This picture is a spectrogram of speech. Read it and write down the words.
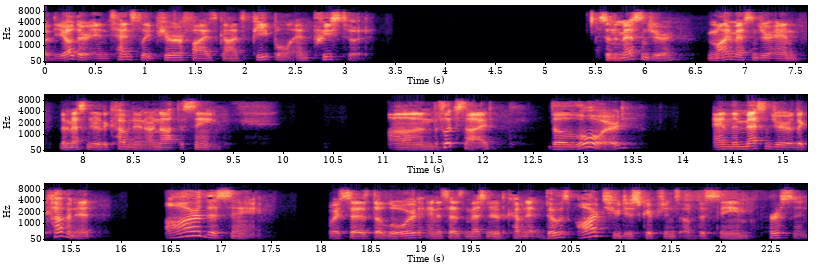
but the other intensely purifies God's people and priesthood. So the messenger, my messenger and the messenger of the covenant are not the same. On the flip side, the Lord and the messenger of the covenant are the same. where it says the Lord and it says messenger of the covenant, those are two descriptions of the same person.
